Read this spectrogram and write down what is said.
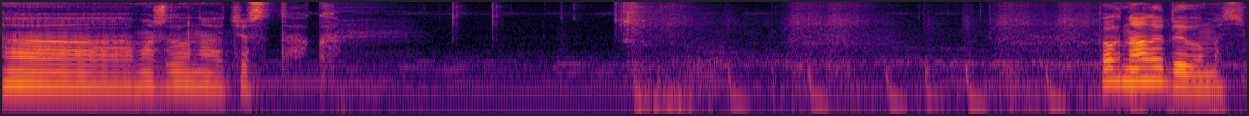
А, можливо, навіть ось так. Погнали, дивимось.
